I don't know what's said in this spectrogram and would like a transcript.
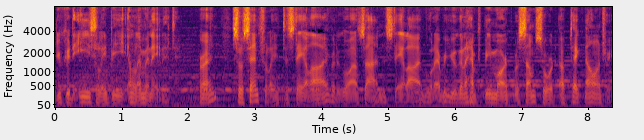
you could easily be eliminated right? So essentially, to stay alive or to go outside and stay alive, whatever, you're going to have to be marked with some sort of technology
